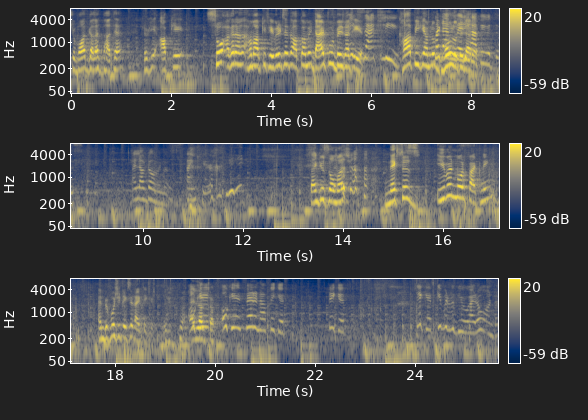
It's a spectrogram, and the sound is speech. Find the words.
जो बहुत गलत बात है क्योंकि आपके सो so, अगर हम आपके फेवरेट्स हैं तो आपको हमें डाइट फ़ूड भेजना चाहिए Exactly. खा पी के हम लोग I'm होते जा रहे. हैं thank you so much next is even more fattening and before she takes it I take it I love okay, chocolate okay, fair enough. Take it. Take it. Take it. Keep it with you. I don't want it.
